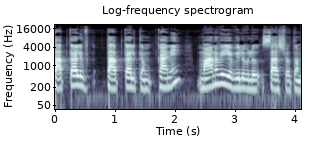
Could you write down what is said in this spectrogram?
తాత్కాలిక తాత్కాలికం కానీ మానవీయ విలువలు శాశ్వతం.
